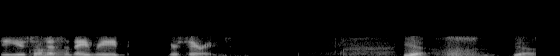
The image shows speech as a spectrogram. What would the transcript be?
do you suggest Uh-huh. that they read your series? yes, yes.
